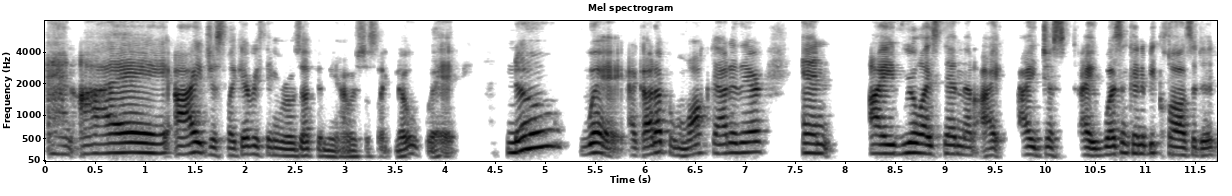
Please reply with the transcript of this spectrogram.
And I I just like everything rose up in me. I was just like, no way. No way. I got up and walked out of there. And I realized then that I I just I wasn't going to be closeted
